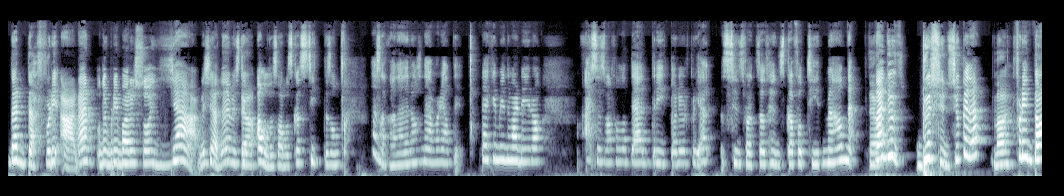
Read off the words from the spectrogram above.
Det er derfor de er der. Og det blir bare så jævlig kjedelig hvis de Ja. alle sammen skal sitte sånn Jeg skal ikke ha den sånn, jeg, fordi det, det er ikke mine verdier. Og jeg syns i hvert fall at det er dritdårlig gjort, fordi jeg syns faktisk at hun skal få tid med han. Ja. Ja. Nei, du, du syns jo ikke det. Nei. Fordi da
